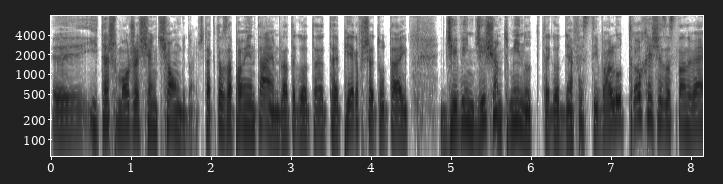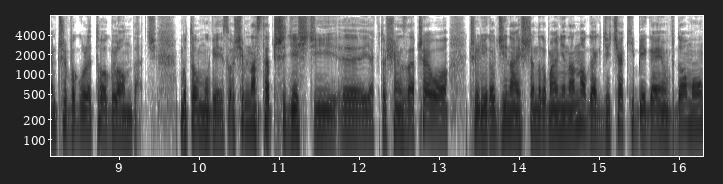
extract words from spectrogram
e, i też może się ciągnąć. Tak to zapamiętałem, dlatego te, te pierwsze tutaj 90 minut tego dnia festiwalu trochę się zastanawiałem, czy w ogóle to oglądać. Bo to mówię, jest 18.30, e, jak to się zaczęło, czyli rodzina jeszcze normalnie na nogach, dzieciaki biegają w domu.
